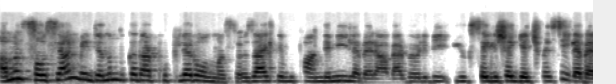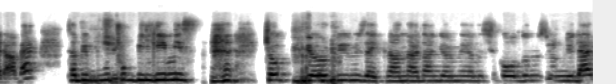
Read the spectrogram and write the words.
Ama sosyal medyanın bu kadar popüler olması, özellikle bu pandemiyle beraber böyle bir yükselişe geçmesiyle beraber tabii bu çok bildiğimiz, çok gördüğümüz ekranlardan görmeye alışık olduğumuz ünlüler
